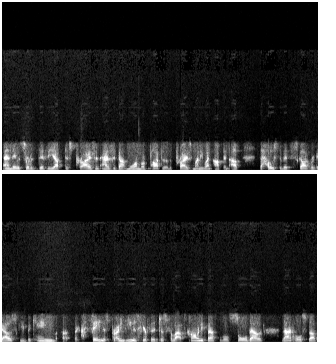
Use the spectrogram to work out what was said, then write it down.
and they would sort of divvy up this prize. And as it got more and more popular, the prize money went up and up. The host of it, Scott Rogowsky, became uh, a famous. I mean, he was here for the just for Laughs Comedy Festival, sold out, that whole stuff.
